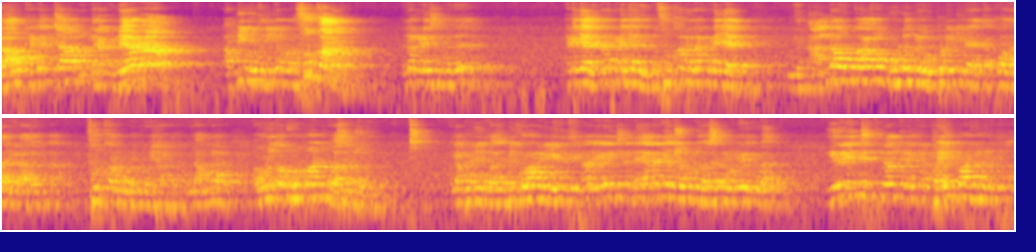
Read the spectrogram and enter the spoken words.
லாபம் கிடைச்சாலும் எனக்கு வேணாம். அப்படின்னு ஒரு நிற்க ஃபுர்கான் எல்லாம் கிடைச்சிருந்தது கிடைக்காது எல்லாம் கிடைக்காது. ஃபுர்கான் எல்லாம் கிடைக்காது. நீங்கள் அல்லாவுக்காக உள்ளங்களை ஒப்படைக்கிற தக்குவாதாரிகளாக இருந்தால் ஃபுர்கான் உங்களுக்கு இல்லை அல்லா அவங்களுக்கு குருமான்னு வசனம் சொல்லுது. அல்லா பண்ணி வசதி குரான் நீங்கள் எடுத்தீங்கன்னா இறைச்சியில் நேரடியாக சொல்லக்கூடிய வசனங்கள் இருக்கக்கூடாது இறைச்சத்தினால் கிடைக்கிற பயன்பாடுகள் எடுத்தீங்கன்னா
